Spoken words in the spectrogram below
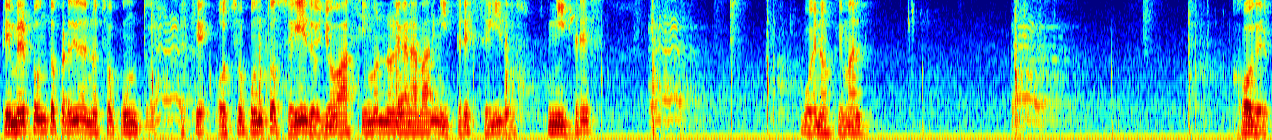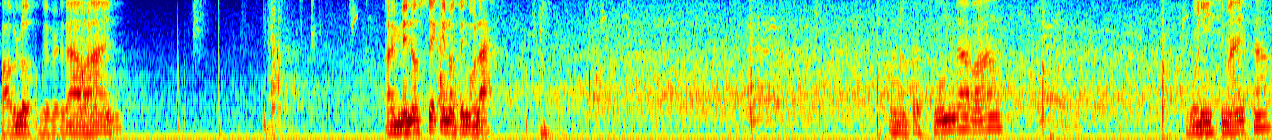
Primer punto perdido en 8 puntos. Es que 8 puntos seguidos. Yo a Simon no le ganaba ni 3 seguidos. Ni 3. Bueno, qué mal. Joder, Pablo, de verdad va, ¿eh? Al menos sé que no tengo lag. Una profunda, va. Buenísima esa.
